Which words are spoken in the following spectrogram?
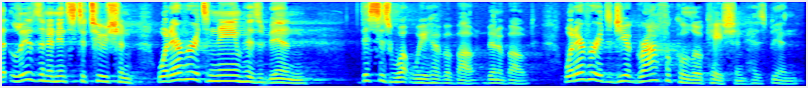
that lives in an institution, whatever its name has been, this is what we have about, been about. Whatever its geographical location has been,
